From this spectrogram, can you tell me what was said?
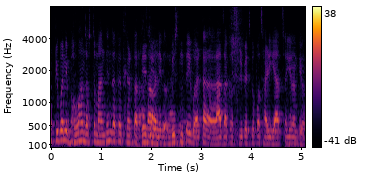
त्यो पनि भगवान् जस्तो मान्थ्यो नि त त्यतिखेर त राजा भनेको विष्णु त्यही भएर त राजाको श्रीपेजको पछाडि याद छ किन त्यो?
